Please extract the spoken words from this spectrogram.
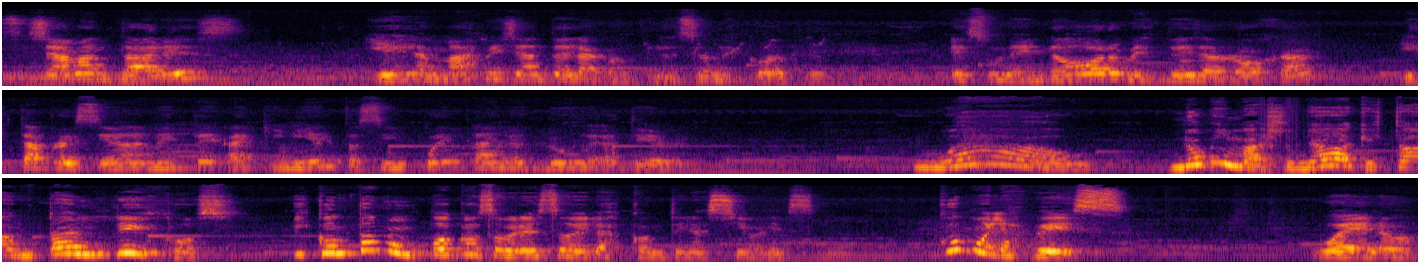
Se llama Antares y es la más brillante de la constelación de Escorpio. Es una enorme estrella roja y está aproximadamente a 550 años luz de la Tierra. ¡Wow! No me imaginaba que estaban tan lejos. Y contame un poco sobre eso de las constelaciones. ¿Cómo las ves? Bueno,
